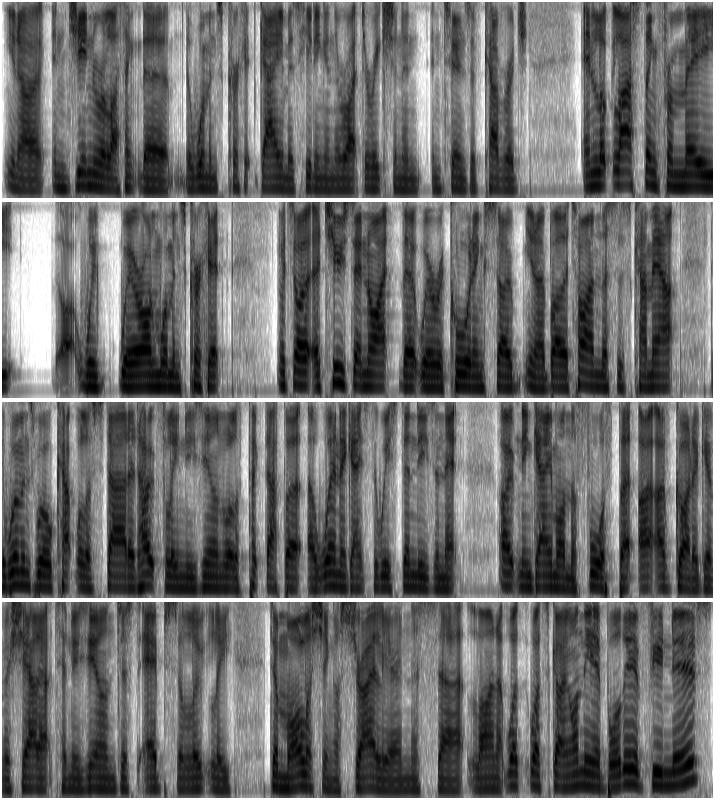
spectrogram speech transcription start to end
you know, in general, I think the the women's cricket game is heading in the right direction in, in terms of coverage. And look, last thing from me, uh, we we're on women's cricket. It's a, a Tuesday night that we're recording, so you know by the time this has come out, the Women's World Cup will have started. Hopefully, New Zealand will have picked up a, a win against the West Indies in that opening game on the fourth. But I, I've got to give a shout out to New Zealand, just absolutely demolishing Australia in this uh, lineup. What, what's going on there? There a few nerves.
